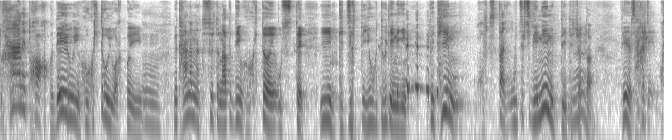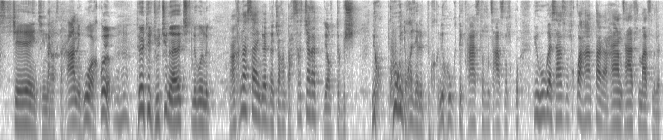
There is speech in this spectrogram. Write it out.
хааны тухай аахгүй дээр үеийн хөхөлтөг үе байхгүй юм. Би та нар төсөл төр надад ийм хөхөлтөө өстэй ийм гизэгтэй юу гэдэг л нэг юм тэг тийм хувцастай үзэгчд энийг нэгдээ тэр ч одоо тэг сахалж госчээ энэ чинь бас хааны хүү байхгүй юу. Тэгээ тэр жүжиг аваач нөгөө нэг анханасаа ингээд нэг жоохон дасгаж ягаад явдаг биш. Нэг хүүгийн тухай яриад байгаа байхгүй. Нэг хүүгдийг цааслуулан цааслуулахгүй. Би хүүгээ цааслуулахгүй хаантаа хаан цааслмаас нэг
